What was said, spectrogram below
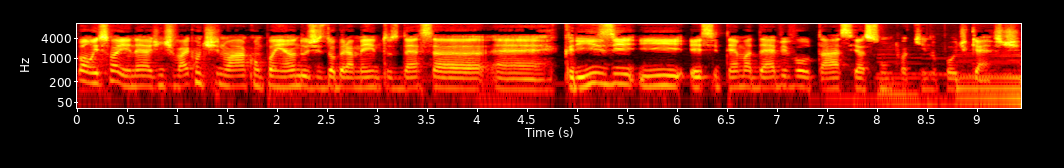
Bom, isso aí, né? A gente vai continuar acompanhando os desdobramentos dessa é, crise e esse tema deve voltar a ser assunto aqui no podcast.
